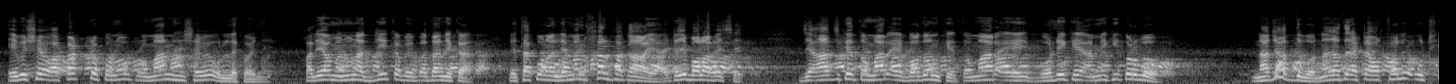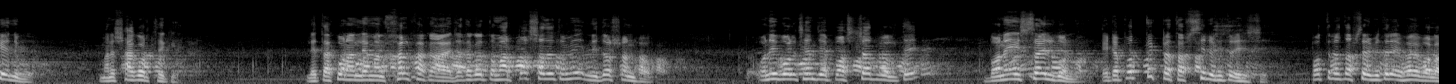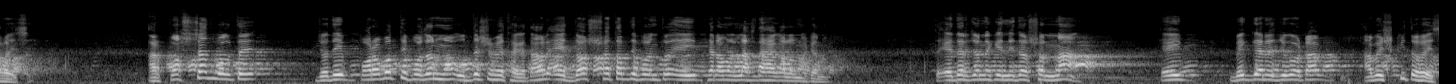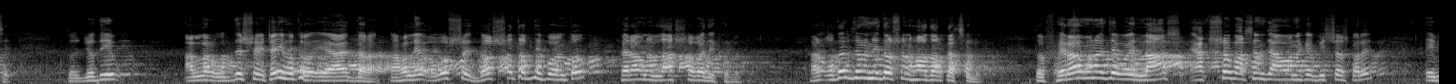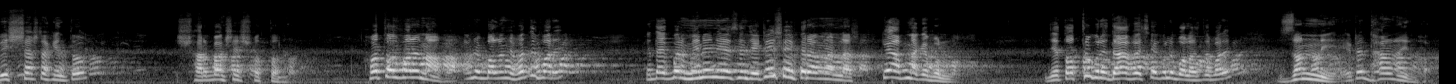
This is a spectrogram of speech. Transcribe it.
এ বিষয়ে অকাট্য কোনো প্রমাণ হিসেবে উল্লেখ হয়নি। ফালিয়া মানুনা জি কাবে বাদানিকা যে তাকুনা লেমান খাল ফাঁকা আয়া। এটা যে বলা হয়েছে যে আজকে তোমার এই বদনকে, তোমার এই বডিকে আমি কি করব? নাজাত দেবো। নাজাতের একটা অর্থ হলে উঠিয়ে নেব মানে সাগর থেকে। লেতাকুনা লেমান খাল ফাঁকা আয়া, যাতে করে তোমার পশ্চাতে তুমি নিদর্শন হও। উনি বলছেন যে পশ্চাৎ বলতে বনে ইসরায়েলগণ, এটা প্রত্যেকটা তাফসিরের ভিতরে এসেছে। প্রত্যেকটা তাফসিরের ভিতরে এভাবে বলা হয়েছে। আর পশ্চাৎ বলতে যদি পরবর্তী প্রজন্ম উদ্দেশ্য হয়ে থাকে, তাহলে এই দশ শতাব্দী পর্যন্ত এই ফেরাউনের লাশ দেখা গেল না কেন? তো এদের জন্য কি নিদর্শন? না। এই বিজ্ঞানের যুগে ওটা আবিষ্কৃত হয়েছে। তো যদি আল্লাহর উদ্দেশ্য এটাই হতো এই আয়ের দ্বারা, তাহলে অবশ্যই দশ শতাব্দী পর্যন্ত ফেরাউনের লাশ সবাই দেখতে পেত। কারণ ওদের জন্য নিদর্শন হওয়া দরকার ছিল। তো ফেরাউনের যে ওই লাশ একশো পার্সেন্ট যে আমাকে বিশ্বাস করে, এই বিশ্বাসটা কিন্তু সর্বাংশে সত্য না। হতেও পারে না আপনি বলেন যে হতে পারে। কিন্তু একবার মেনে নিয়েছেন যে এটাই সেই ফেরাউনের লাশ। কে আপনাকে বলল? যে তথ্যগুলি দেওয়া হয়েছে, এগুলি বলা যেতে পারে। জন্যে এটা ধারণা নির্ভর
